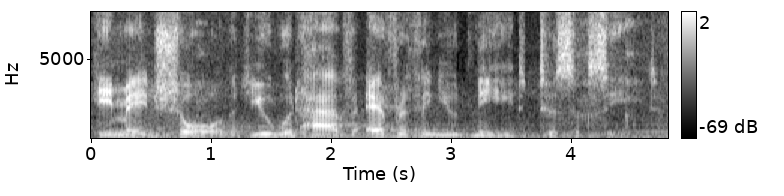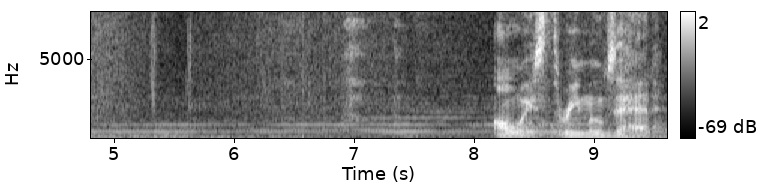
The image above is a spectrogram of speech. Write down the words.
he made sure that you would have everything you'd need to succeed. Always three moves ahead.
